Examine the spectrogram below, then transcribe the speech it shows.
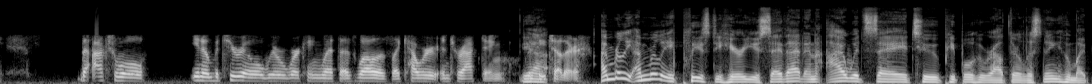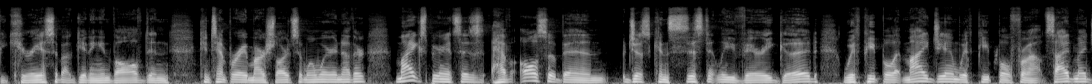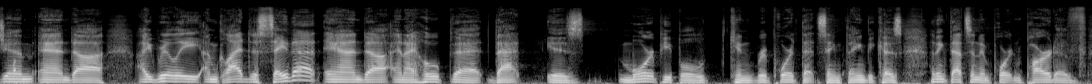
the actual you know material we were working with as well as like how we're interacting Yeah. with each other. I'm really I'm really pleased to hear you say that. And I would say to people who are out there listening who might be curious about getting involved in contemporary martial arts in one way or another my experiences have also been just consistently very good with people at my gym with people from outside my gym. And uh, I really I'm glad to say that. And uh, and I hope that that is more people can report that same thing because I think that's an important part of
